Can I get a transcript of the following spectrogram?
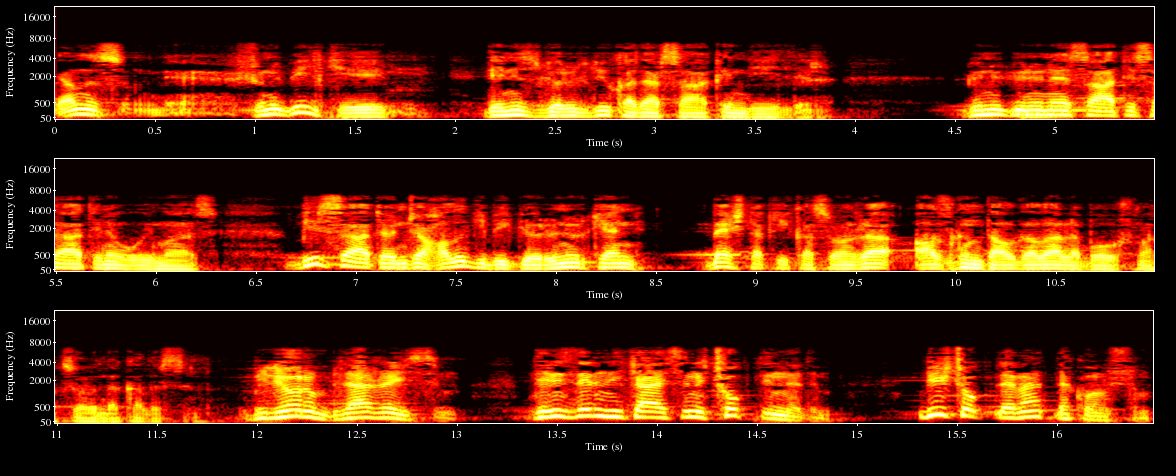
Yalnız e, şunu bil ki deniz görüldüğü kadar sakin değildir. Günü gününe saati saatine uymaz. Bir saat önce halı gibi görünürken beş dakika sonra azgın dalgalarla boğuşmak zorunda kalırsın. Biliyorum Bilal reisim. Denizlerin hikayesini çok dinledim. Birçok Levent'le konuştum.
